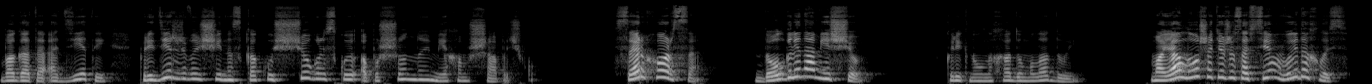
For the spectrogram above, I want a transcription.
богато одетый, придерживающий на скаку щегольскую, опушенную мехом шапочку. «Сэр Хорса, долго ли нам еще?» — крикнул на ходу молодой. «Моя лошадь уже совсем выдохлась!»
